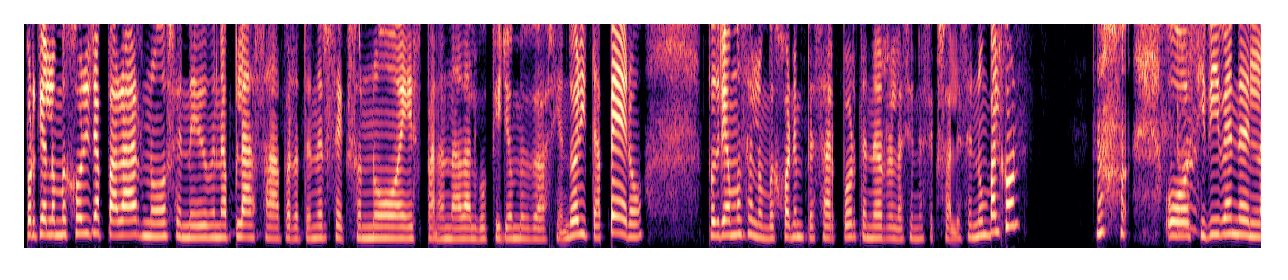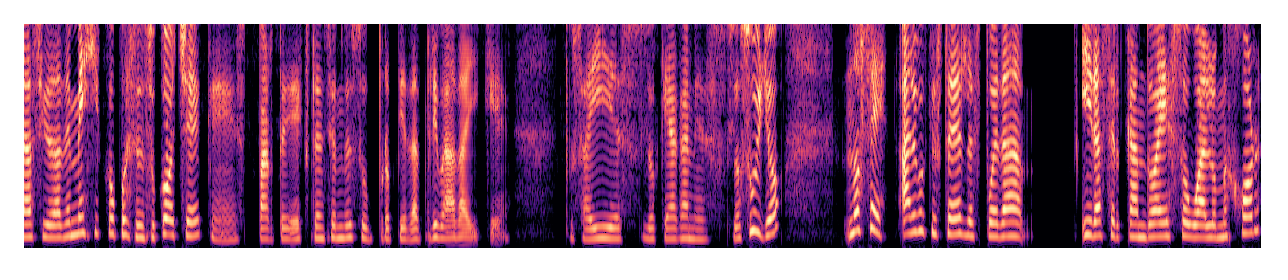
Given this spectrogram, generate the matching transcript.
Porque a lo mejor ir a pararnos en medio de una plaza para tener sexo no es para nada algo que yo me veo haciendo ahorita, pero podríamos a lo mejor empezar por tener relaciones sexuales en un balcón. o si viven en la Ciudad de México, pues en su coche, que es parte, extensión de su propiedad privada y que pues ahí es lo que hagan es lo suyo. No sé, algo que ustedes les pueda ir acercando a eso o a lo mejor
